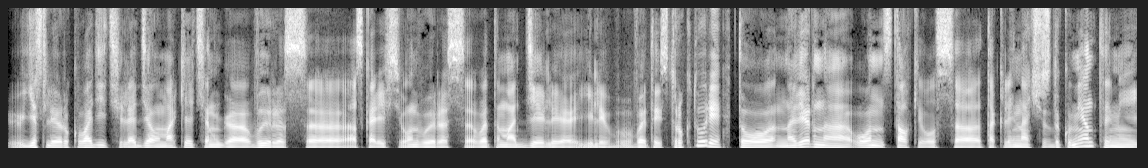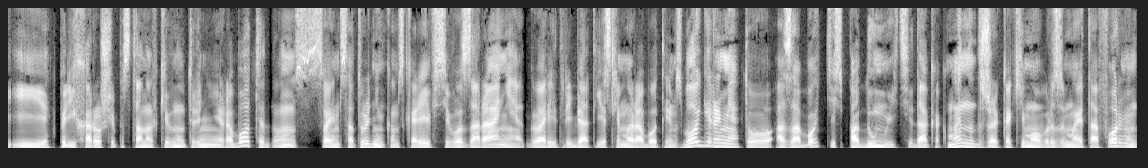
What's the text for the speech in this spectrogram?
Если руководитель отдела маркетинга вырос, а скорее всего он вырос в этом отделе или в этой структуре, то наверное, он сталкивался так или иначе с документами, и при хорошей постановке внутренней работы он своим сотрудникам, скорее всего, заранее говорит, ребят, если мы работаем с блогерами, то озаботьтесь, подумайте, да, как менеджер, каким образом мы это оформим,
